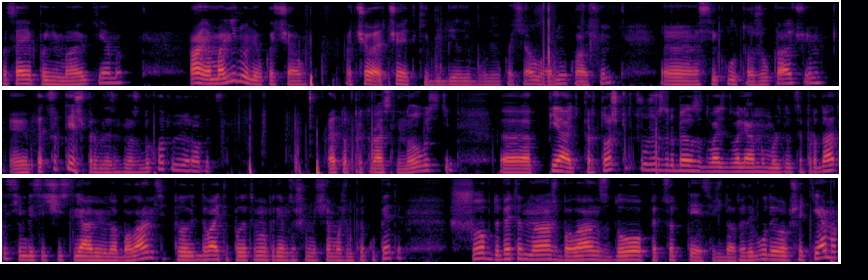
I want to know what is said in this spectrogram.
Оце я розумію тема. А, я маліну не вкачав. А чо, чо я такий дебіл я був не вкачав? Ладно, вкачуємо. Е, свіклу теж вкачуємо. Е, 500 тисяч приблизно у нас доход вже робиться. Это прекрасні новості. Е, 5 картошки тут вже зробили за 22 лями, можна це продати. 76 лямів на балансі. Давайте полетимо, подивимося, що ми ще можемо прикупити. Щоб добити наш баланс до 500 тисяч. Да, тоді буде взагалі тема.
